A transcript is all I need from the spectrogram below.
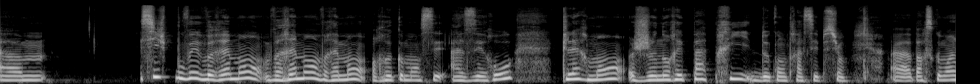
Euh, si je pouvais vraiment, vraiment, vraiment recommencer à zéro, clairement, je n'aurais pas pris de contraception. Euh, parce que moi,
